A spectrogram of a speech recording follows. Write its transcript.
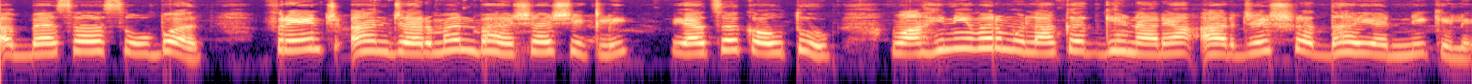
अभ्यासासोबत फ्रेंच आणि जर्मन भाषा शिकली. याचं कौतुक वाहिनीवर मुलाखत घेणाऱ्या आर जे श्रद्धा यांनी केले.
